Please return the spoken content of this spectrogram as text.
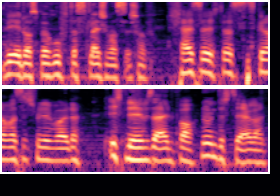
Wehe, du hast bei Ruf das gleiche, was ich hab. Scheiße, das ist genau, was ich spielen wollte. Ich nehme sie einfach, nur um dich zu ärgern.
